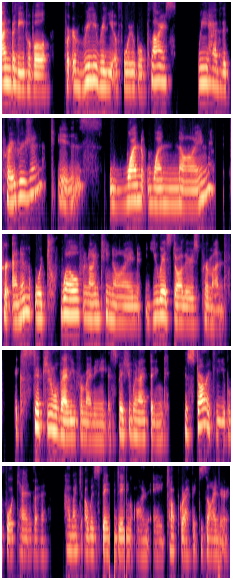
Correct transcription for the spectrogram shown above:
unbelievable for a really, really affordable price. We have the pro version, which is 119 per annum or 12.99 US dollars per month. Exceptional value for money, especially when I think historically before Canva how much I was spending on a top graphic designer.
